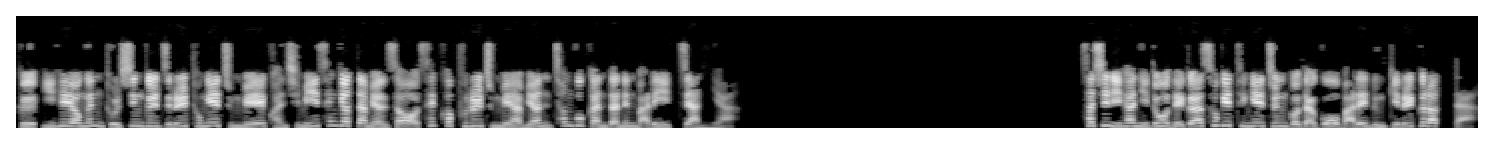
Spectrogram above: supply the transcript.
그 이혜영은 돌싱글즈를 통해 중매에 관심이 생겼다면서 새 커플을 중매하면 천국 간다는 말이 있지 않냐. 사실 이한이도 내가 소개팅해 준 거다고 말에 눈길을 끌었다.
